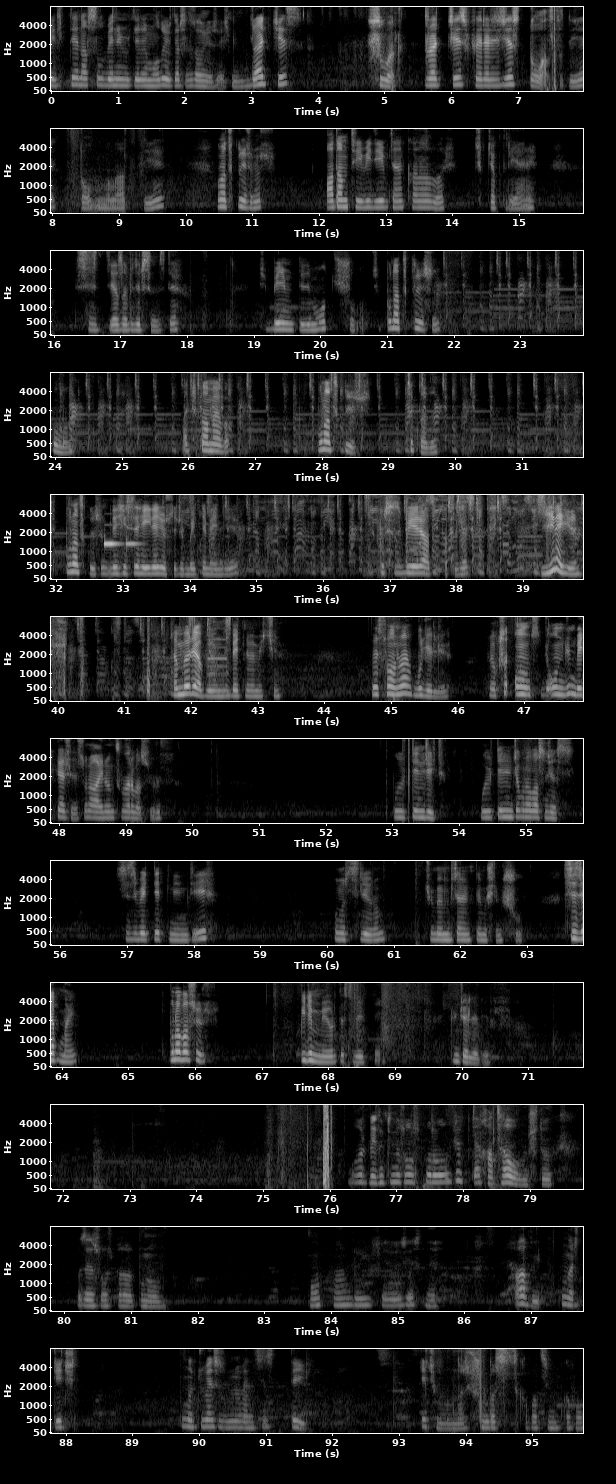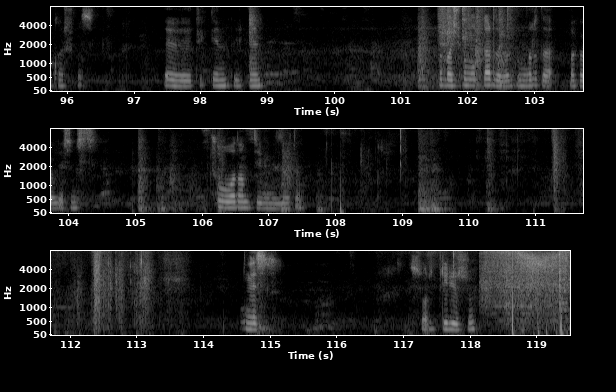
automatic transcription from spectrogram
birlikte nasıl benim yüklerim oluyor derseniz onu göstereyim. Şimdi şu var. Dratches Ferrarices Dolaltı diye. Donalat diye. Buna tıklıyorsunuz. Adam TV diye bir tane kanal var. Çıkacaktır yani. Siz yazabilirsiniz de. Şimdi benim dediğim mod şu mod. Şimdi buna tıklıyorsun. Bu mod. Açıklamaya bak. Buna tıklıyorsun. Tıkladın. Buna tıklıyorsun. Bir de size hile göstereceğim beklemeyin diye. Bu sizi bir yere at atacak. Yine girin. Ben böyle yapıyorum beklememek için. Ve sonra bu geliyor. Yoksa 10, 10 gün beklersiniz. Sonra ayrıntılara basıyoruz. Bu yüklenecek. Bu yüklenince buna basacağız. Sizi bekletmeyeyim diye. Bunu siliyorum. Çünkü ben bir tane yüklemiştim şu. Siz yapmayın. Buna basıyoruz. Bilinmiyor da size yükleyin. Güncelle diyoruz. Bu arada benimkinde sos para olunca bir tane hata olmuştu. O yüzden sos para bunu Konfandoyu vereceğiz ne? Abi bunlar geç. Bunlar güvensiz mühendisiz değil. Geçin bunları. Şunu da siz kapatayım kafam karışmasın. Evet yüklen yüklen. Başka modlar da var. Bunları da bakabilirsiniz. Çoğu adam TV'niz zaten. Neyse. Sonra geliyorsun.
